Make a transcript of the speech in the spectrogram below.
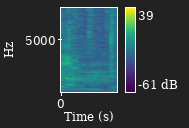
up?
